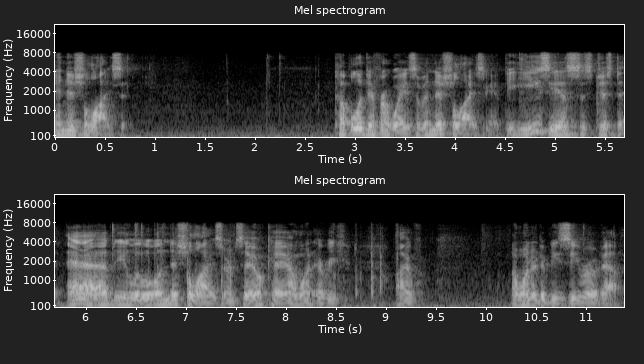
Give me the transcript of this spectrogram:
initialize it. A couple of different ways of initializing it. The easiest is just to add the little initializer and say, okay, I want every, I, I want it to be zeroed out.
